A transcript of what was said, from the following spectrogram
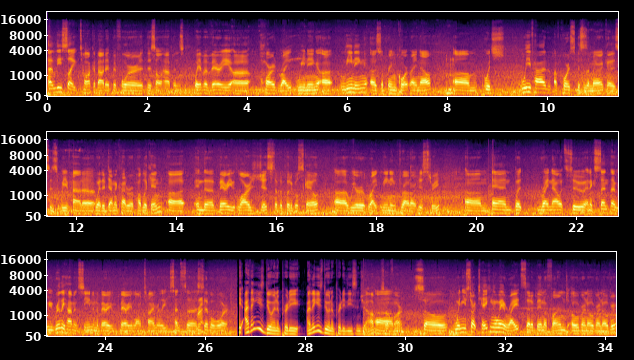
at least like talk about it before this all happens. We have a very uh, hard right leaning uh, leaning uh, Supreme Court right now, um, which. We've had, of course, this is America. This is we've had a whether Democrat or Republican. Uh, in the very large gist of the political scale, uh, we were right-leaning throughout our history. Um, and but right now it's to an extent that we really haven't seen in a very very long time really since the Right. civil war I think he's doing a pretty. I think he's doing a pretty decent job so Um, far. so when you start taking away rights that have been affirmed over and over and over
